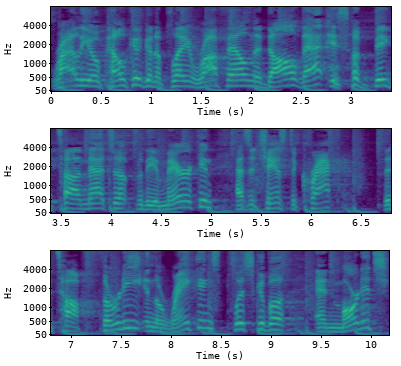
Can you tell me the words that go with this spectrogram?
Riley Opelka going to play Rafael Nadal. That is a big time matchup for the American. Has a chance to crack the top 30 in the rankings, Pliskova and Martic.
